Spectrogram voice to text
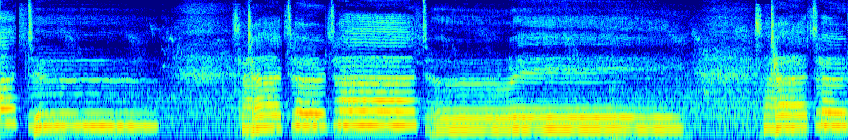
atu Tātou tātou tātou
